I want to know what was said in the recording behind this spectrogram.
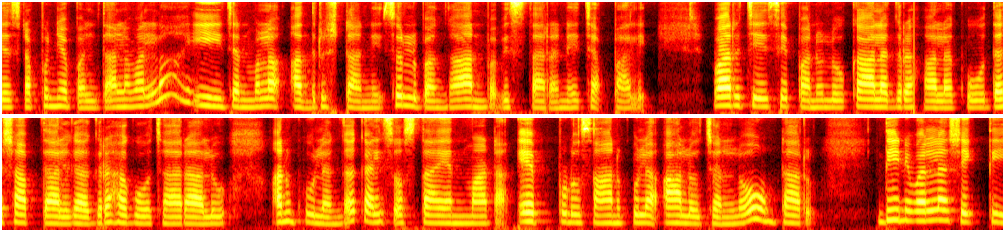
చేసిన పుణ్య ఫలితాల వల్ల ఈ జన్మల అదృష్టాన్ని సులభంగా అనుభవిస్తారనే చెప్పాలి. వారు చేసే పనులు కాలగ్రహాలకు దశాబ్దాలుగా గ్రహ గోచారాలు అనుకూలంగా కలిసి వస్తాయన్నమాట ఎప్పుడు సానుకూల ఆలోచనలో ఉంటారు. దీనివల్ల శక్తి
